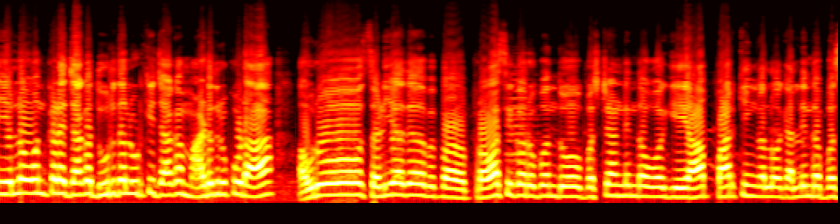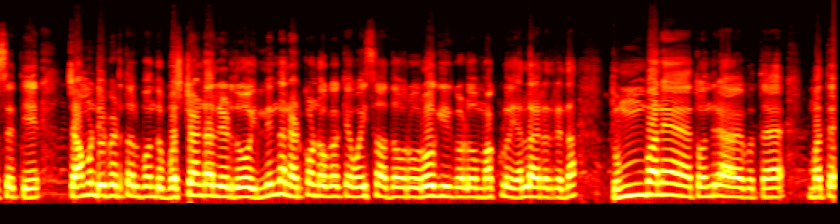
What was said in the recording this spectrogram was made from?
ಎಲ್ಲೋ ಒಂದು ಕಡೆ ಜಾಗ ದೂರದಲ್ಲಿ ಹುಡುಕಿ ಜಾಗ ಮಾಡಿದ್ರು ಕೂಡ ಅವರು ಸ್ಥಳೀಯದ ಪ್ರವಾಸಿಗರು ಬಂದು ಬಸ್ ಸ್ಟ್ಯಾಂಡಿಂದ ಹೋಗಿ, ಆ ಪಾರ್ಕಿಂಗಲ್ಲಿ ಹೋಗಿ, ಅಲ್ಲಿಂದ ಬಸ್ ಎತ್ತಿ, ಚಾಮುಂಡಿ ಬೆಟ್ಟದಲ್ಲಿ ಬಂದು ಬಸ್ ಸ್ಟ್ಯಾಂಡಲ್ಲಿ ಹಿಡಿದು ಇಲ್ಲಿಂದ ನಡ್ಕೊಂಡು ಹೋಗೋಕ್ಕೆ ವಯಸ್ಸಾದವರು, ರೋಗಿಗಳು ಮಕ್ಕಳು ಎಲ್ಲ ಇರೋದ್ರಿಂದ ತುಂಬಾ ತೊಂದರೆ ಆಗುತ್ತೆ. ಮತ್ತು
